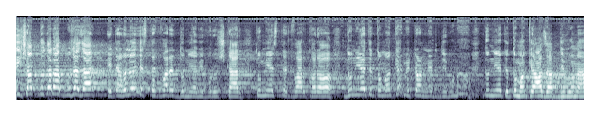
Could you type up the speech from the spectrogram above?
এই শব্দ দ্বারা বোঝা যায় এটা হলো ইস্তেগফারের দুনিয়াবি পুরস্কার তুমি ইস্তেগফার করো দুনিয়াতে তোমাকে আমি টর্নেট দিব না দুনিয়াতে তোমাকে আজাব দিব না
